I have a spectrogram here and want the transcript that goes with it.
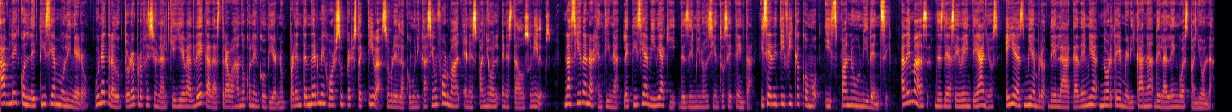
Hablé con Leticia Molinero, una traductora profesional que lleva décadas trabajando con el gobierno para entender mejor su perspectiva sobre la comunicación formal en español en Estados Unidos. Nacida en Argentina, Leticia vive aquí desde 1970 y se identifica como hispanounidense. Además, desde hace 20 años, ella es miembro de la Academia Norteamericana de la Lengua Española,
